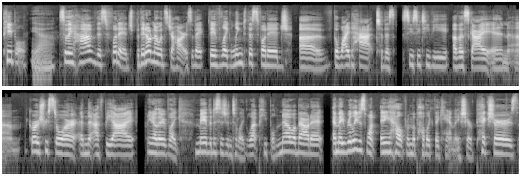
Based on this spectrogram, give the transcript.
people, Yeah. so they have this footage, but they don't know it's Jahar. So they they've like linked this footage of the white hat to this CCTV of this guy in um, grocery store and the FBI. You know, they've like made the decision to like let people know about it. And they really just want any help from the public they can. They share pictures.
